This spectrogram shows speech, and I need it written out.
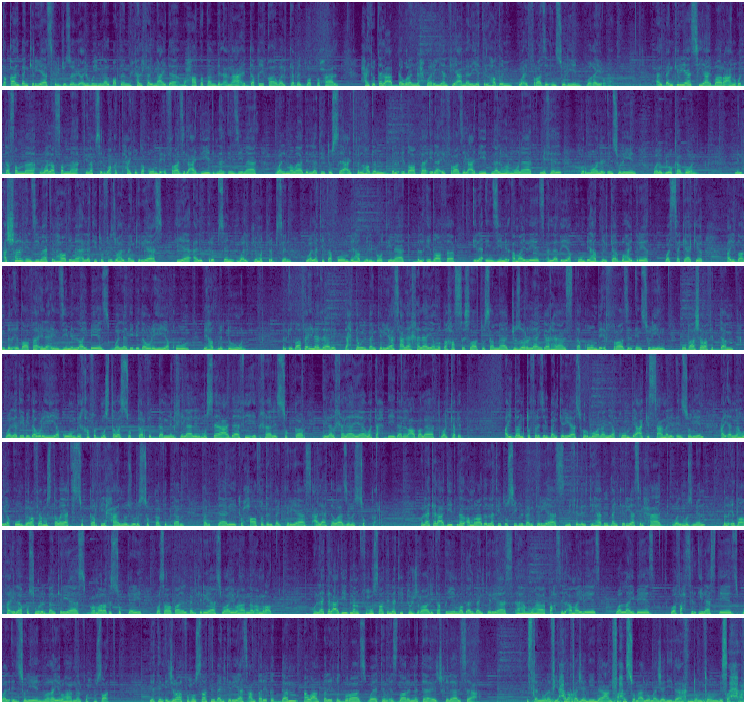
تقع البنكرياس في الجزء العلوي من البطن خلف المعدة محاطة بالأمعاء الدقيقة والكبد والطحال حيث تلعب دورا محوريا في عملية الهضم وإفراز الإنسولين وغيرها. البنكرياس هي عبارة عن غدة صماء ولا صماء في نفس الوقت حيث تقوم بإفراز العديد من الإنزيمات والمواد التي تساعد في الهضم بالإضافة إلى إفراز العديد من الهرمونات مثل هرمون الإنسولين والجلوكاجون من أشهر الإنزيمات الهاضمة التي تفرزها البنكرياس هي التريبسين والكيموتريبسين والتي تقوم بهضم البروتينات بالإضافة إلى إنزيم الأمايليز الذي يقوم بهضم الكربوهيدرات والسكاكر أيضا بالإضافة إلى إنزيم اللايبيز والذي بدوره يقوم بهضم الدهون. بالإضافة إلى ذلك تحتوي البنكرياس على خلايا متخصصة تسمى جزر لانجرهانس تقوم بإفراز الإنسولين مباشرة في الدم والذي بدوره يقوم بخفض مستوى السكر في الدم من خلال المساعدة في إدخال السكر إلى الخلايا وتحديدا العضلات والكبد. أيضا تفرز البنكرياس هرمونا يقوم بعكس عمل الإنسولين أي أنه يقوم برفع مستويات السكر في حال نزول السكر في الدم فبالتالي تحافظ البنكرياس على توازن السكر. هناك العديد من الأمراض التي تصيب البنكرياس مثل التهاب البنكرياس الحاد والمزمن بالإضافة إلى قصور البنكرياس ومرض السكري وسرطان البنكرياس وغيرها من الأمراض. هناك العديد من الفحوصات التي تجرى لتقييم وضع البنكرياس أهمها فحص الأميليز واللايبيز وفحص الإلاستيز والإنسولين وغيرها من الفحوصات. يتم إجراء فحوصات البنكرياس عن طريق الدم أو عن طريق البراز ويتم إصدار النتائج خلال ساعة. استنونا في حلقة جديدة عن فحص ومعلومة جديدة. دمتم بصحة.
